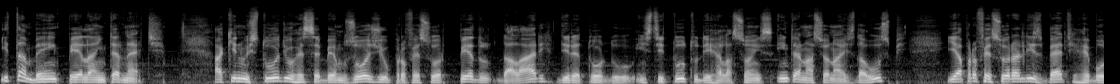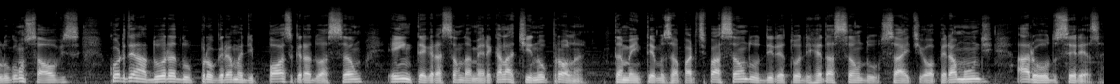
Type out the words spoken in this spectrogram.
e também pela internet. Aqui no estúdio recebemos hoje o professor Pedro Dalari, diretor do Instituto de Relações Internacionais da USP, e a professora Lisbeth Rebolo Gonçalves, coordenadora do Programa de Pós-Graduação e Integração da América Latina, o PROLAN. Também temos a participação do diretor de redação do site Opera Mundi, Haroldo Cereza.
